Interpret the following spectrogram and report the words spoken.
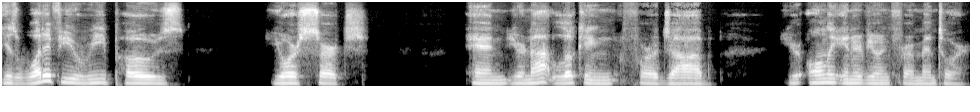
is what if you repose your search and you're not looking for a job, you're only interviewing for a mentor?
